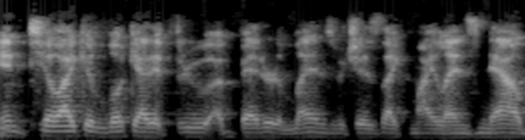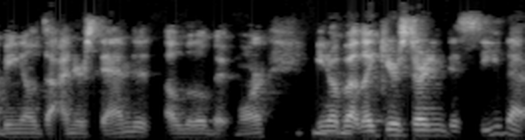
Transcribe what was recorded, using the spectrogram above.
until I could look at it through a better lens, which is like my lens now, being able to understand it a little bit more, you know, mm-hmm. but like you're starting to see that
